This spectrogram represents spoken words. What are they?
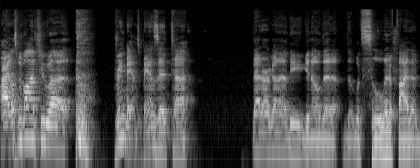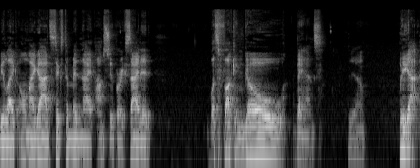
All right, let's move on to uh, dream bands, bands that uh, that are gonna be, you know, that that would solidify. That would be like, oh my god, six to midnight. I'm super excited. Let's fucking go, bands. Yeah. What you got?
